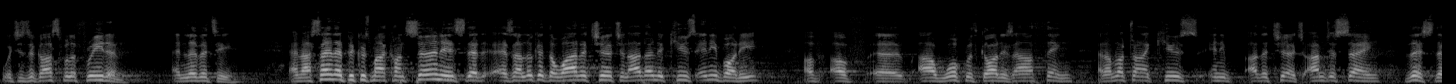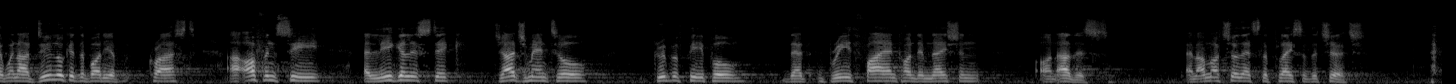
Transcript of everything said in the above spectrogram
which is a gospel of freedom and liberty. And I say that because my concern is that as I look at the wider church, and I don't accuse anybody of, of uh, our walk with God is our thing, and I'm not trying to accuse any other church. I'm just saying this that when I do look at the body of Christ, I often see a legalistic, judgmental group of people that breathe fire and condemnation on others. And I'm not sure that's the place of the church.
